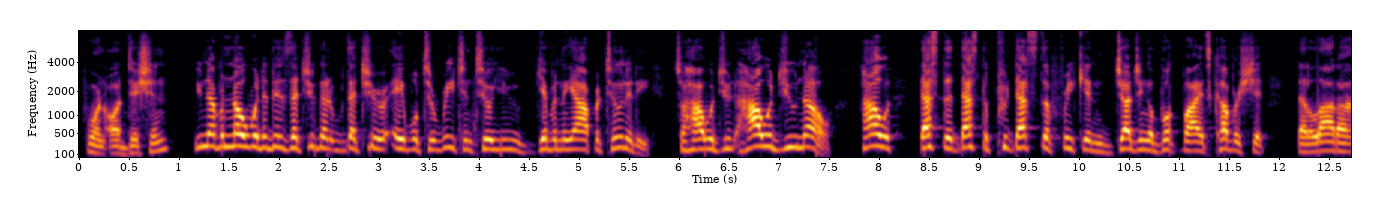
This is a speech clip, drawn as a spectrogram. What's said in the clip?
for an audition. You never know what it is that you're gonna that you're able to reach until you given the opportunity. So how would you how would you know? How that's the that's the that's the freaking judging a book by its cover shit that a lot of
